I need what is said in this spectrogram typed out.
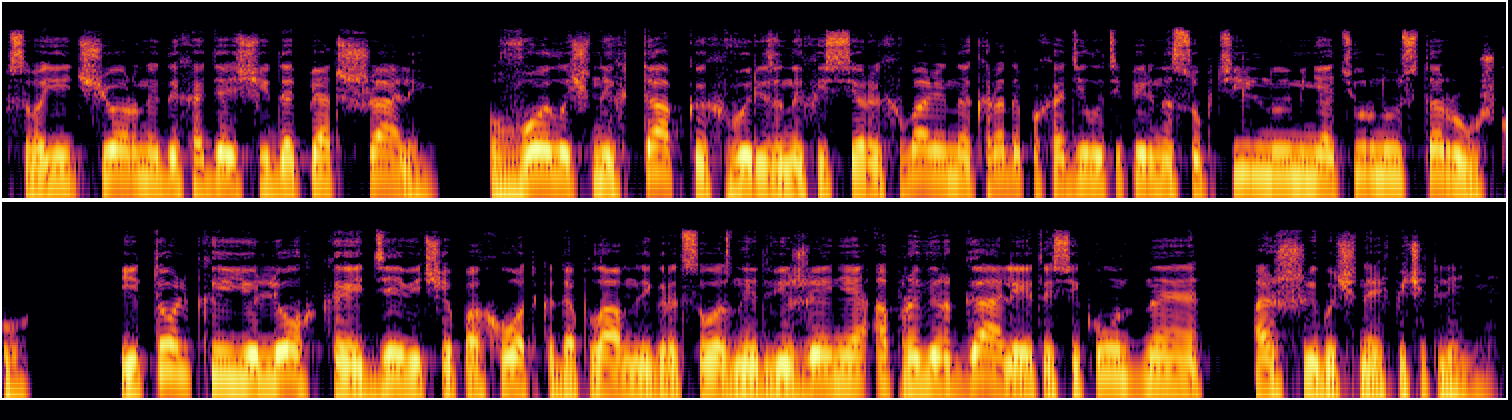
В своей черной, доходящей до пят шали, в войлочных тапках, вырезанных из серых валенок, Рада походила теперь на субтильную миниатюрную старушку — и только ее легкая девичья походка да плавные грациозные движения опровергали это секундное, ошибочное впечатление.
